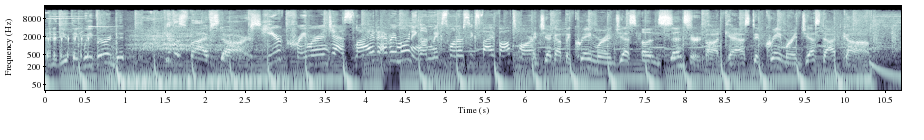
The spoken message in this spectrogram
And if you think we've earned it, give us five stars. Hear Kramer and Jess live every morning on Mix 1065 Baltimore. And check out the Kramer and Jess Uncensored podcast at kramerandjess.com.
